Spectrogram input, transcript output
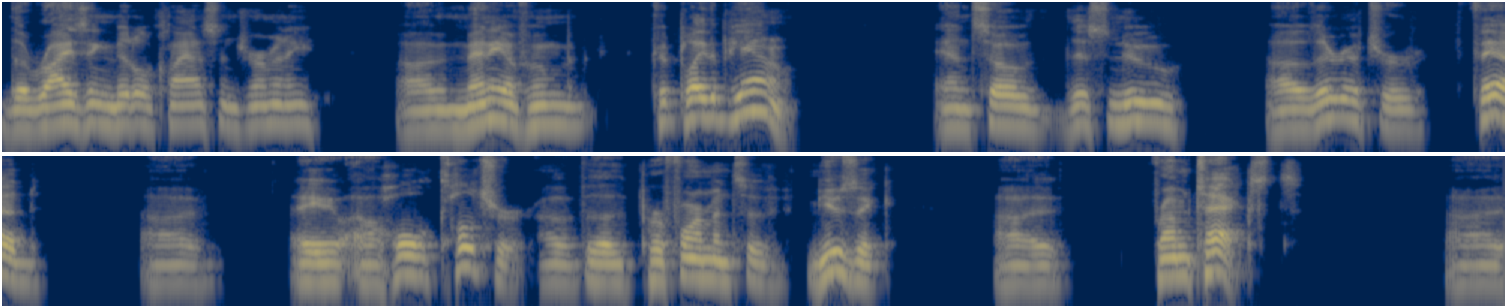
the rising middle class in Germany, uh, many of whom could play the piano, and so this new literature fed uh, a, a whole culture of the performance of music uh, from texts. Uh,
